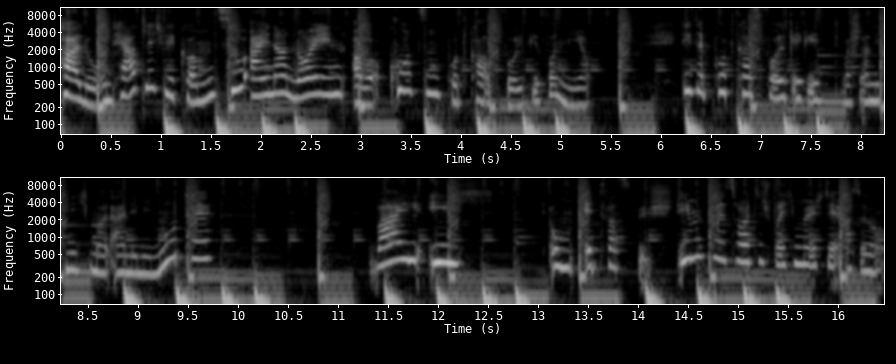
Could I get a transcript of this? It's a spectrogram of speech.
Hallo und herzlich willkommen zu einer neuen, aber kurzen Podcast-Folge von mir. Diese Podcast-Folge geht wahrscheinlich nicht mal eine Minute, weil ich um etwas Bestimmtes heute sprechen möchte. Also,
